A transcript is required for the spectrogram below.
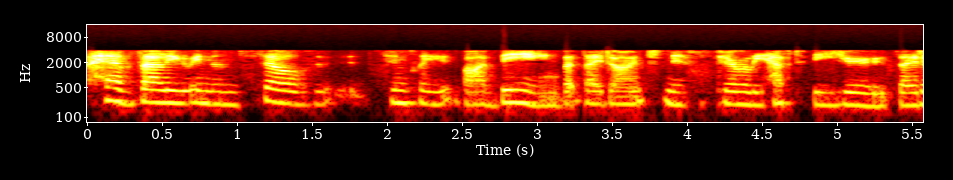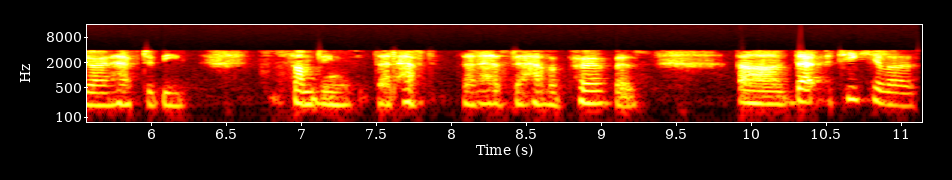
have value in themselves simply by being, but they don't necessarily have to be used. They don't have to be something that have to, that has to have a purpose. Uh, that particular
